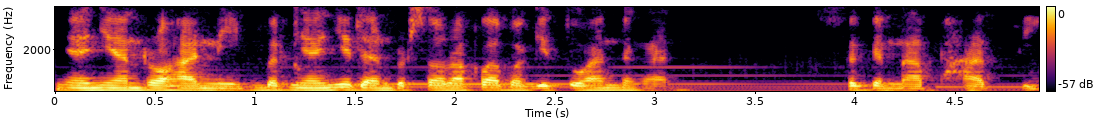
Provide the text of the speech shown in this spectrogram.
nyanyian rohani, bernyanyi dan bersoraklah bagi Tuhan dengan segenap hati.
